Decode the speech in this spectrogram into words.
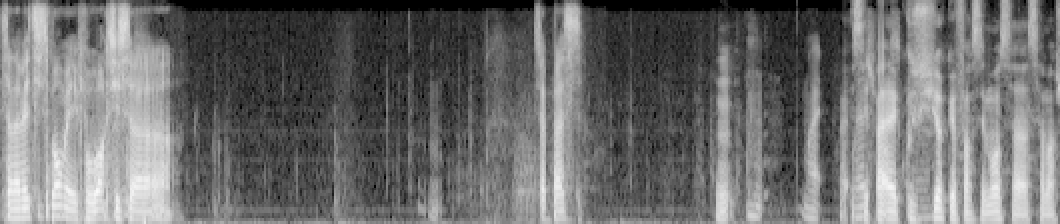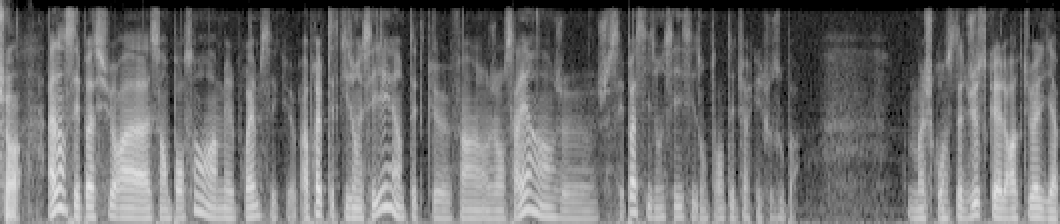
c'est un investissement, mais il faut voir si ça, ça passe. Ouais. Ouais, Ouais, c'est pas à coup que- sûr que forcément ça, ça marchera. Ah non, c'est pas sûr à 100%, hein, mais le problème c'est que. Après, peut-être qu'ils ont essayé, hein, peut-être que. Enfin, j'en sais rien, hein, je... je sais pas s'ils ont essayé, s'ils ont tenté de faire quelque chose ou pas. Moi, je constate juste qu'à l'heure actuelle, il n'y a,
